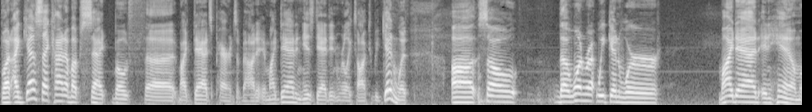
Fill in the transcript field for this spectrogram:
But I guess that kind of upset both uh, my dad's parents about it, and my dad and his dad didn't really talk to begin with. Uh, so the one weekend where my dad and him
